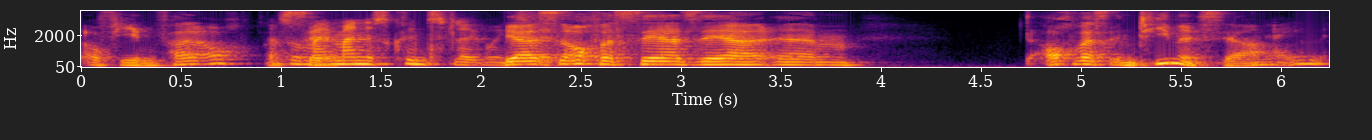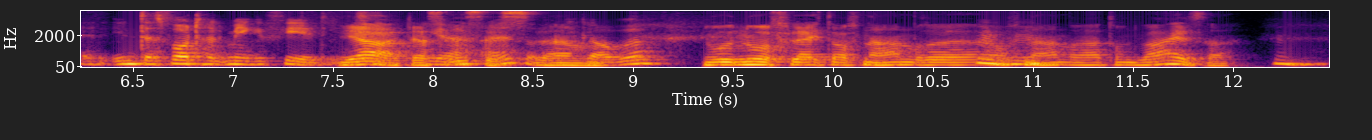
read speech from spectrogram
auf jeden Fall auch. Also mein sehr, Mann ist Künstler übrigens. Ja, es ist auch was sehr, sehr ähm, auch was Intimes, ja. ja. Äh, das Wort hat mir gefehlt. Ja, das ja, ist es. Also, ähm, glaube. Nur, nur vielleicht auf eine andere, mhm. auf eine andere Art und Weise. Mhm.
